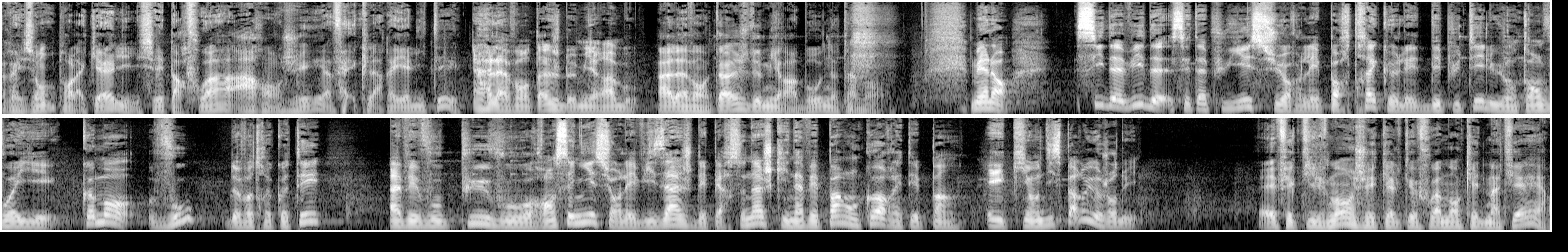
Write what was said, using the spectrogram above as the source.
Raison pour laquelle il s'est parfois arrangé avec la réalité. À l'avantage de Mirabeau. À l'avantage de Mirabeau notamment. Mais alors, si David s'est appuyé sur les portraits que les députés lui ont envoyés, comment vous, de votre côté, avez-vous pu vous renseigner sur les visages des personnages qui n'avaient pas encore été peints et qui ont disparu aujourd'hui? Effectivement, j'ai quelquefois manqué de matière.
